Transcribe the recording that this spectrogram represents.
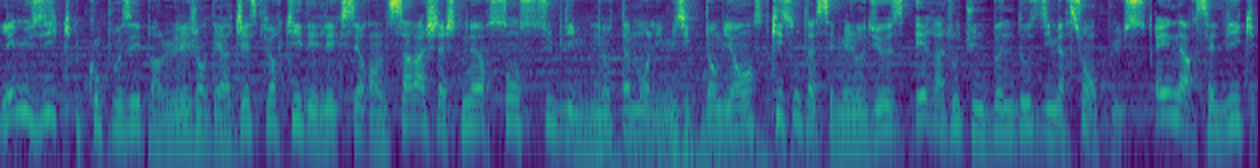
Les musiques, composées par le légendaire Jesper Kidd et l'excellente Sarah Schachner, sont sublimes, notamment les musiques d'ambiance, qui sont assez mélodieuses et rajoutent une bonne dose d'immersion en plus. Einar Selvik,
